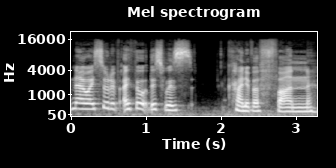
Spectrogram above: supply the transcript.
no, I sort of I thought this was kind of a fun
